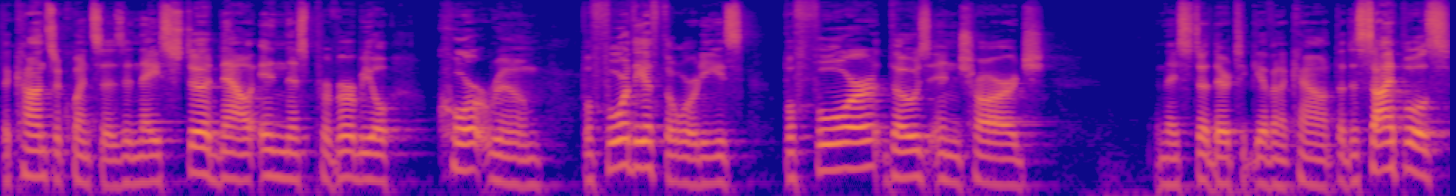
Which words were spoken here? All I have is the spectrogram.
the consequences. And they stood now in this proverbial courtroom before the authorities, before those in charge, and they stood there to give an account. The disciples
